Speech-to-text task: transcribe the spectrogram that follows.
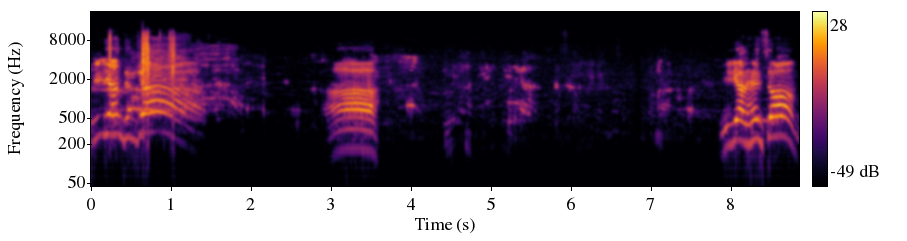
윌리안 등장. 아. 윌리안 핸섬.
